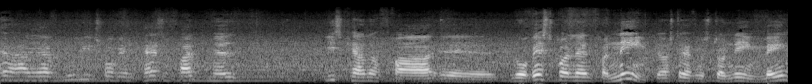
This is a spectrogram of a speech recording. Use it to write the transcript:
Her har jeg nu lige trukket en kasse frem med iskerner fra øh, Nordvestgrønland, fra Nen. Det er også derfor, der står Nen Main.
